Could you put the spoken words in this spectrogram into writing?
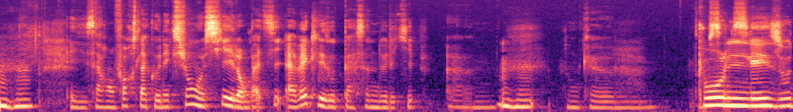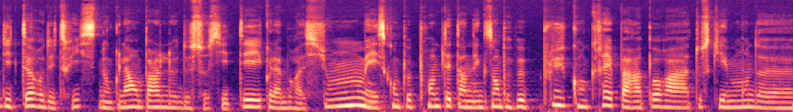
Mhm. Et ça renforce la connexion aussi et l'empathie avec les autres personnes de l'équipe. Euh, mhm. Donc. Euh, pour les auditeurs, auditrices, donc là on parle de société, collaboration, mais est-ce qu'on peut prendre peut-être un exemple un peu plus concret par rapport à tout ce qui est monde euh,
